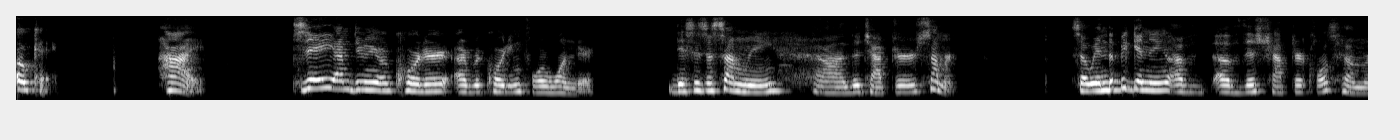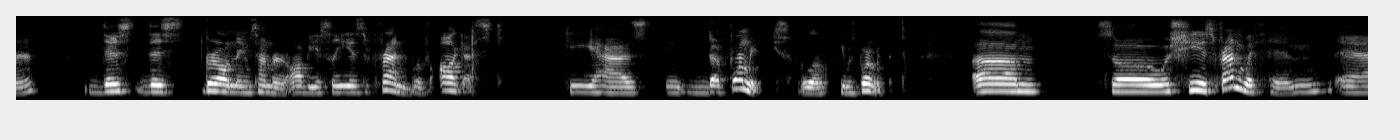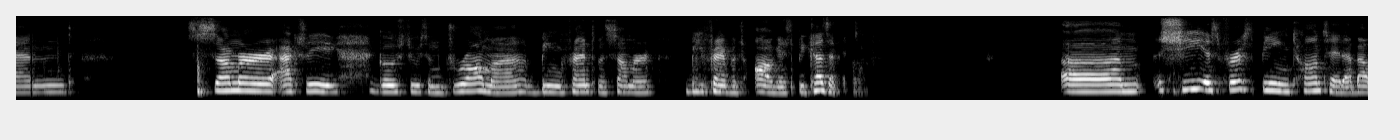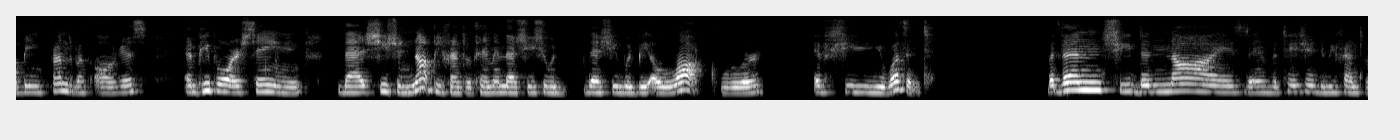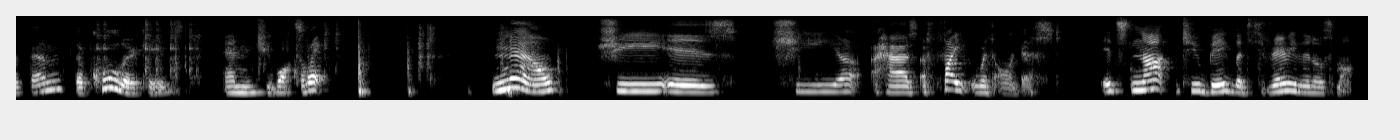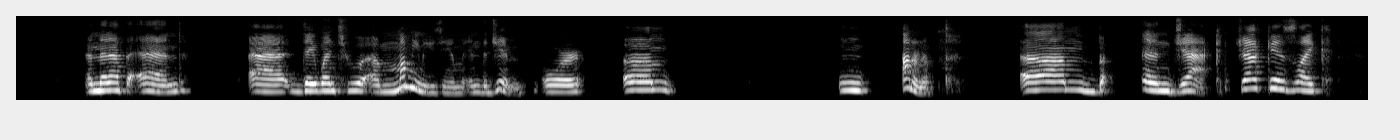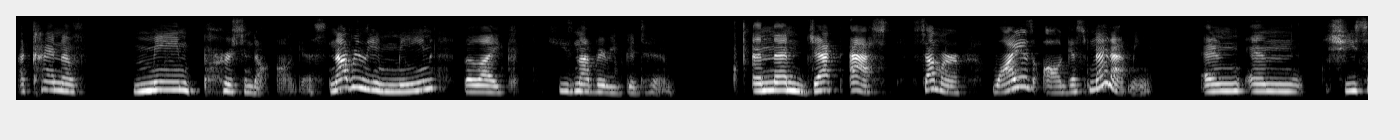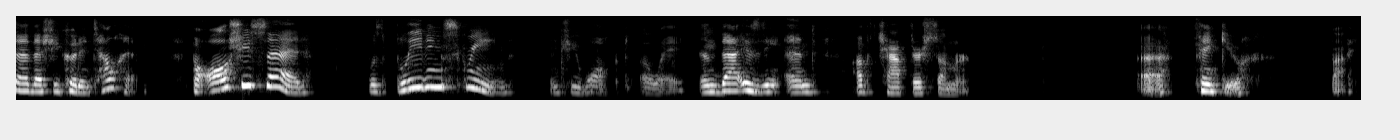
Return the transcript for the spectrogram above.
Okay. Hi. Today I'm doing a recorder a recording for Wonder. This is a summary, uh, the chapter Summer. So in the beginning of of this chapter called Summer, this this girl named Summer obviously is a friend with August. He has deformities. Well, he was born with it. Um, so she is friend with him, and Summer actually goes through some drama being friends with Summer, be friend with August because of it. Um, she is first being taunted about being friends with August, and people are saying that she should not be friends with him, and that she should that she would be a lot cooler if she wasn't. But then she denies the invitation to be friends with them, the cooler kids, and she walks away. Now she is she uh, has a fight with August. It's not too big, but it's very little small. And then at the end, uh, they went to a mummy museum in the gym, or um, I don't know. Um, and Jack. Jack is like a kind of mean person to August. Not really mean, but like he's not very good to him. And then Jack asked Summer, "Why is August mad at me?" And and she said that she couldn't tell him. But all she said was bleeding scream and she walked away. And that is the end of chapter Summer. Uh, thank you. Bye.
